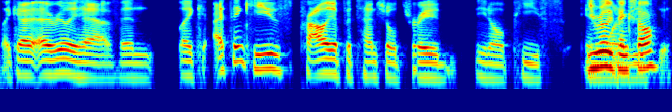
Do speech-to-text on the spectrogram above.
Like I, I really have, and like I think he's probably a potential trade, you know, piece. You really think so? these deals.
